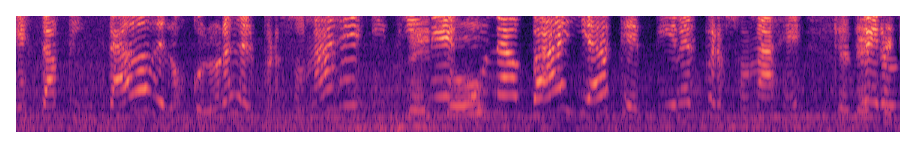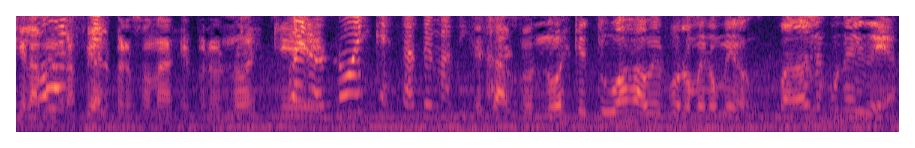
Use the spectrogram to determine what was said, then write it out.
está pintada de los colores del personaje y tiene hecho- una valla que tiene el personaje, Que te pero, dice que la no es biografía que, del personaje, pero no es que. pero no es que está tematizado. Exacto, no es que tú vas a ver por lo menos, mira, para darles una idea,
